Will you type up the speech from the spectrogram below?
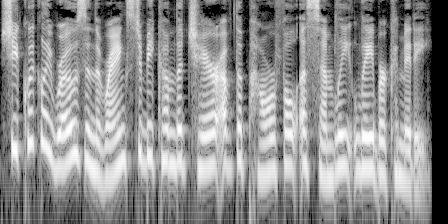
She quickly rose in the ranks to become the chair of the powerful Assembly Labor Committee.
